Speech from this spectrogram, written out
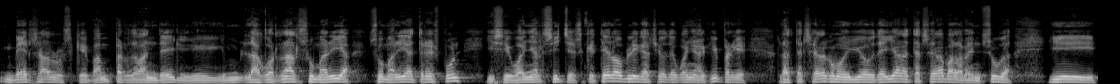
vers a los que van per davant d'ell i la Gornal sumaria, sumaria tres punts i si guanya el Sitges, que té l'obligació de guanyar aquí, perquè la tercera, com jo deia, la tercera va a la vençuda i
